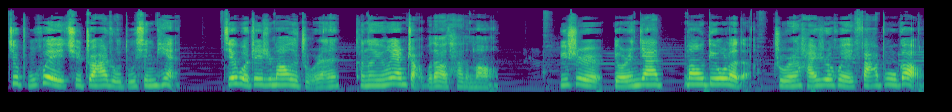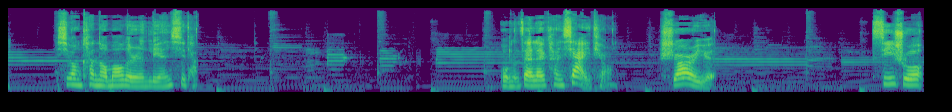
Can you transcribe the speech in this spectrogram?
就不会去抓住读芯片。结果这只猫的主人可能永远找不到他的猫。于是有人家猫丢了的主人还是会发布告，希望看到猫的人联系他。我们再来看下一条，十二月，C 说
